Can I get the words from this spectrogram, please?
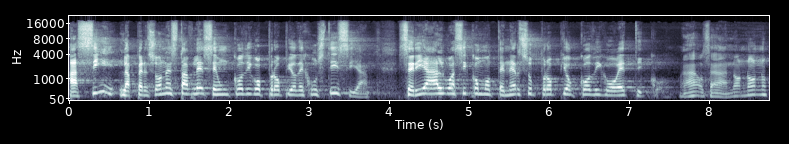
Así la persona establece un código propio de justicia. Sería algo así como tener su propio código ético. ¿ah? O sea, no, no, no,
